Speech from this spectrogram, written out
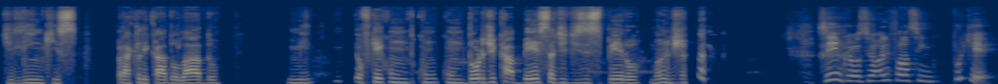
de links para clicar do lado, me, eu fiquei com, com, com, dor de cabeça de desespero, manja. Sim, porque você olha e fala assim, por quê?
